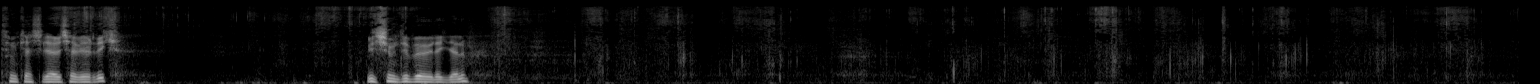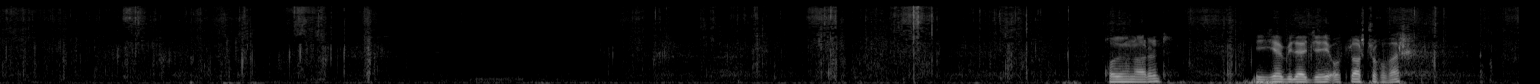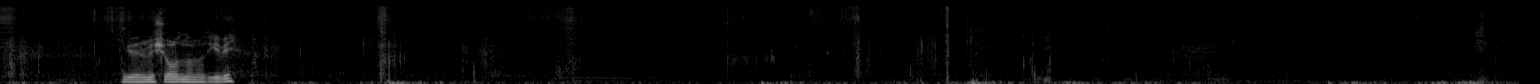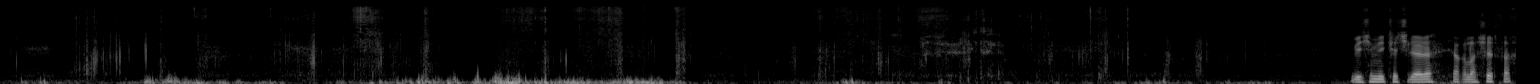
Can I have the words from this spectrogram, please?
Tüm keçileri çevirdik. Biz şimdi böyle gidelim. Koyunların yiyebileceği otlar çok var. Görmüş olduğunuz gibi. Ve şimdi keçilere yaklaşırsak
